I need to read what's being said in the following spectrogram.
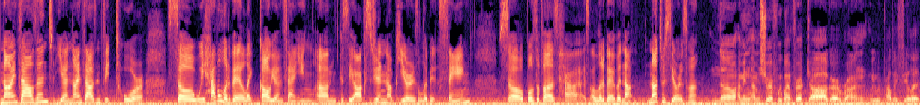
9,000? Yeah, 9,000 feet tour. So we have a little bit like 高原反应 because um, the oxygen up here is a little bit thin. So both of us has a little bit, but not not too serious, huh? No, I mean, I'm sure if we went for a jog or a run, we would probably feel it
